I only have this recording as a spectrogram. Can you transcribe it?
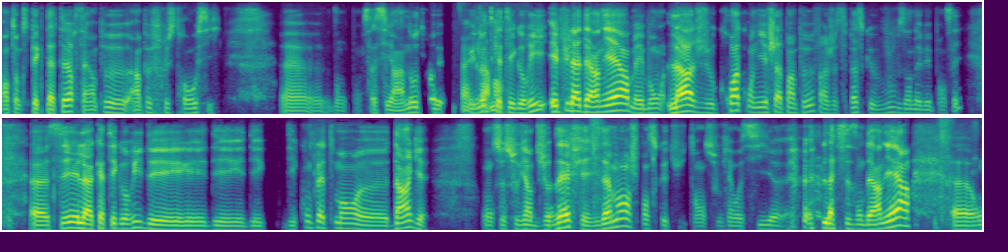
en tant que spectateur, c'est un peu, un peu frustrant aussi. Euh, donc, bon, ça, c'est un autre, ouais, une autre catégorie. Et puis la dernière, mais bon, là, je crois qu'on y échappe un peu, enfin, je sais pas ce que vous, vous en avez pensé, euh, c'est la catégorie des, des, des des complètement euh, dingues. On se souvient de Joseph, évidemment. Je pense que tu t'en souviens aussi euh, la saison dernière. Euh, on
